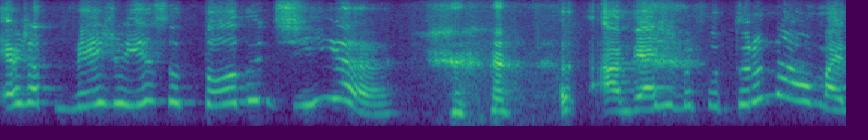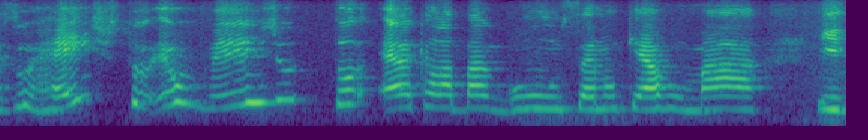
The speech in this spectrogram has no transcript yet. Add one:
eu já vejo isso todo dia. A viagem do futuro não, mas o resto eu vejo to... é aquela bagunça, não quer arrumar e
